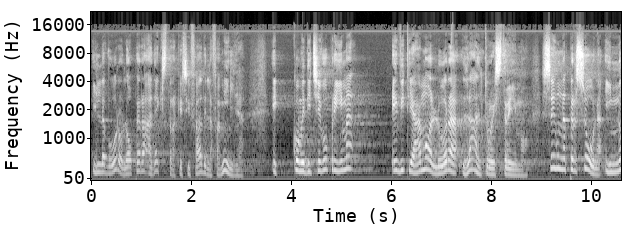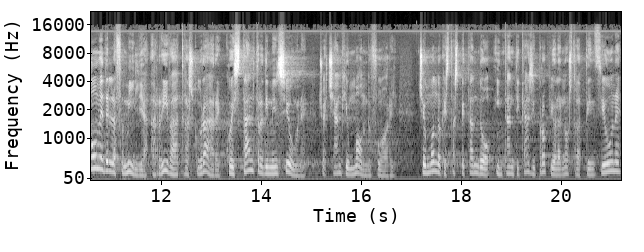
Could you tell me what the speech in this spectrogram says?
il lavoro, l'opera ad extra che si fa della famiglia. E come dicevo prima, Evitiamo allora l'altro estremo. Se una persona in nome della famiglia arriva a trascurare quest'altra dimensione, cioè c'è anche un mondo fuori, c'è un mondo che sta aspettando in tanti casi proprio la nostra attenzione,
